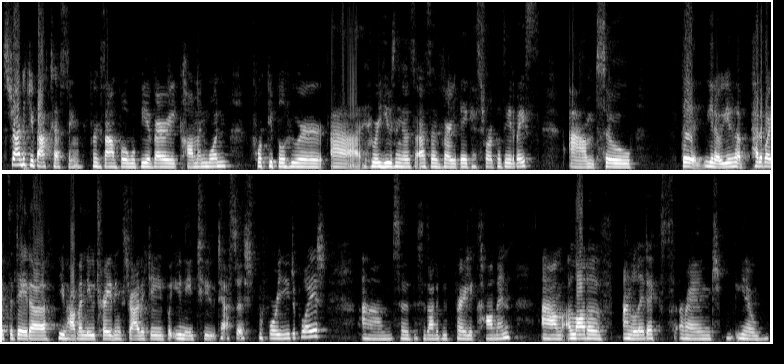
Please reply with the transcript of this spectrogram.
Strategy backtesting, for example, would be a very common one for people who are uh, who are using us as a very big historical database. Um, so the you know you have petabytes of data, you have a new trading strategy, but you need to test it before you deploy it. Um, so so that'd be fairly common. um, a lot of analytics around, you know,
